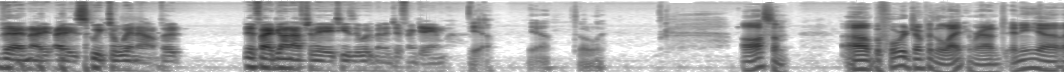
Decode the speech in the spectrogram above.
then I, I squeaked a win out. But if I had gone after the ATs, it would have been a different game. Yeah. Yeah. Totally. Awesome. Uh, before we jump in the lightning round, any uh,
